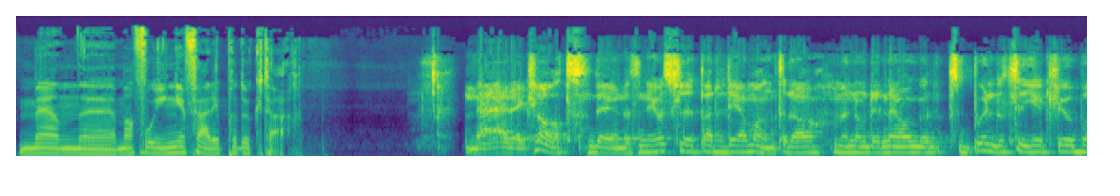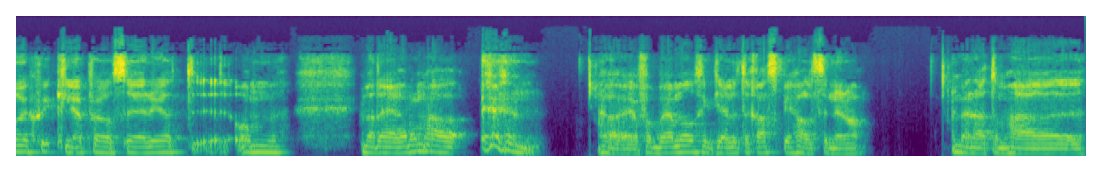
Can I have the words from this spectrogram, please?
men eh, man får ingen färdig produkt här. Nej, det är klart. Det är en oslipad diamant idag. Men om det är något Bundesliga-klubbar är skickliga på så är det ju att eh, omvärdera de här... jag får be om ursäkt, jag är lite raspig i halsen idag. Men att de här eh,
